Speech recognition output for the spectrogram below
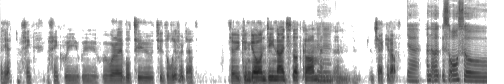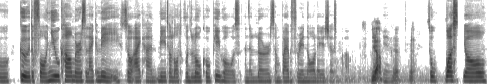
yeah, I think I think we we, we were able to to deliver that. So you can go on dnights.com and, Mhm. and and check it out. Yeah, and uh, it's also good for newcomers like me, so I can meet a lot of local peoples and learn some Web three knowledge as well. Yeah, Yeah. yeah, yeah. So, what's your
